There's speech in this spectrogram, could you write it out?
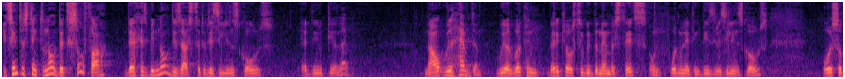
It's interesting to know that so far there has been no disaster resilience goals at the European level. Now we'll have them. We are working very closely with the member states on formulating these resilience goals, also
